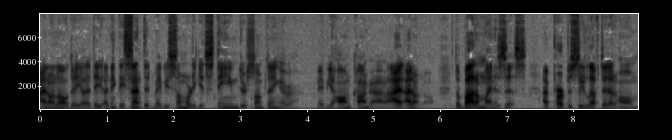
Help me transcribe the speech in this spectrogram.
I don't know. They, uh, they I think they sent it maybe somewhere to get steamed or something, or maybe Hong Kong. I, I don't know. The bottom line is this: I purposely left it at home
